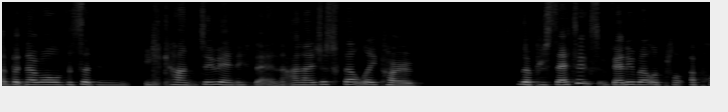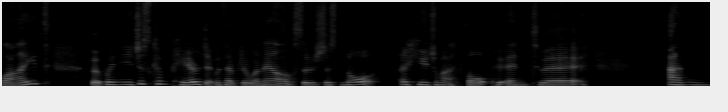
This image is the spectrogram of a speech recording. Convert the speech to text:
Uh, But now all of a sudden you can't do anything. And I just felt like her the prosthetics very well app- applied, but when you just compared it with everyone else, there was just not a huge amount of thought put into it. And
